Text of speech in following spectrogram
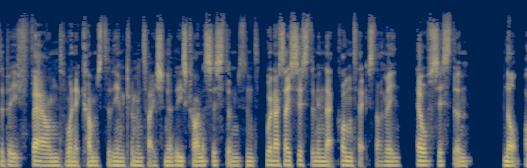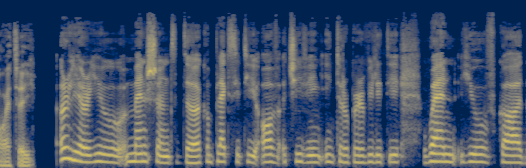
to be found when it comes to the implementation of these kind of systems. And when I say system in that context, I mean health system, not IT. Earlier, you mentioned the complexity of achieving interoperability when you've got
